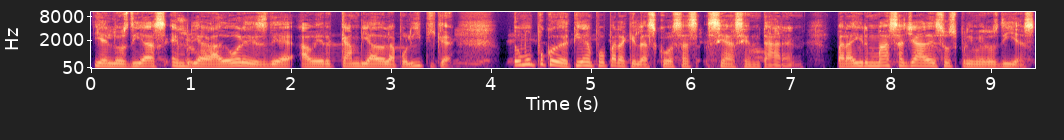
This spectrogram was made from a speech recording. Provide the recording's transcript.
y en los días embriagadores de haber cambiado la política. Tomó un poco de tiempo para que las cosas se asentaran, para ir más allá de esos primeros días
